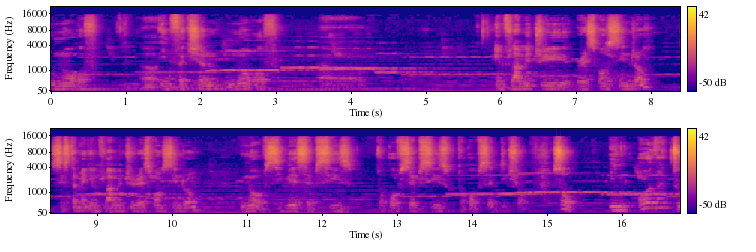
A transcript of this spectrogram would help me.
we know of uh, infection, we know of inflammatory response syndrome, systemic inflammatory response syndrome. We know of severe sepsis, talk of sepsis, talk of septic shock. So, in order to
